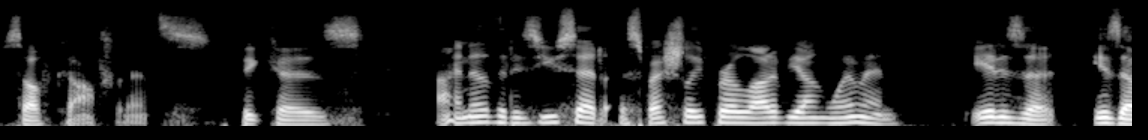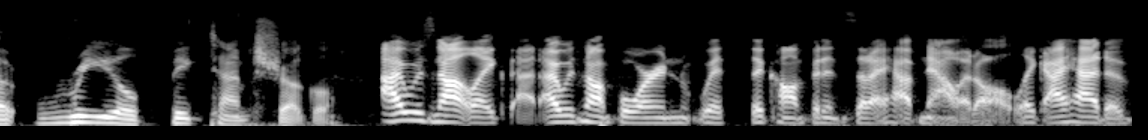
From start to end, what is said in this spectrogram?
self confidence because I know that as you said, especially for a lot of young women, it is a is a real big time struggle. I was not like that. I was not born with the confidence that I have now at all. Like I had a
